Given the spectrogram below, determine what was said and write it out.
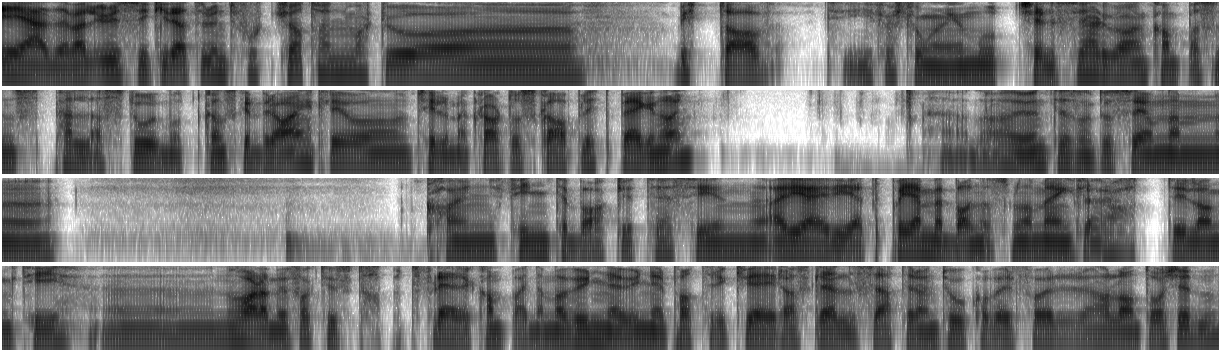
er det vel usikkerhet rundt fortsatt. Han ble jo eh, bytta av i første omgang mot Chelsea i helga. En kamp jeg syns Pelles sto imot ganske bra, egentlig, og til og med klarte å skape litt på egen hånd. Da er det jo interessant å se om de eh, kan finne tilbake til sin ærgjerrighet på hjemmebane, som de egentlig har hatt i lang tid. Nå har de jo faktisk tapt flere kamper enn de har vunnet under Patrick Vieiras ledelse etter han tok over for halvannet år siden.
